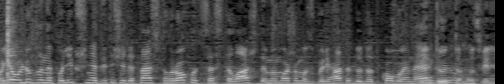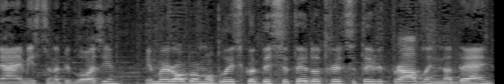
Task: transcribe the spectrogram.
Моє улюблене поліпшення 2019 року це стелаж, де ми можемо зберігати додаткову енергію. Він тут тому звільняє місце на підлозі. І ми робимо близько 10 до 30 відправлень на день.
